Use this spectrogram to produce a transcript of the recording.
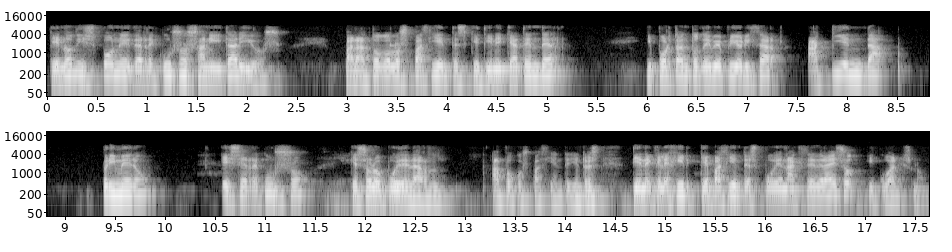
que no dispone de recursos sanitarios para todos los pacientes que tiene que atender y por tanto debe priorizar a quién da primero ese recurso que solo puede dar a pocos pacientes. Y entonces tiene que elegir qué pacientes pueden acceder a eso y cuáles no.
